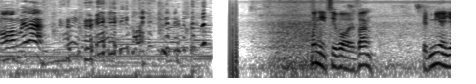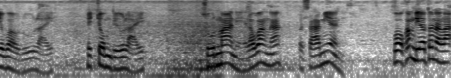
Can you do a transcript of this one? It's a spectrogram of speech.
ลองไหมล่ะมันนี่สิบ่ให้ฟัง เป็นเมียอย่าเว้ารู้หลายให้จมดิวหลายศูนย์มานี่ระวังนะภาษาเมียนี่เว้าคำเดียวเท่านั้นละ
